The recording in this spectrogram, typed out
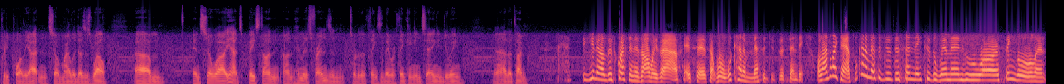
pretty poorly at, and so Milo does as well. Um, and so, uh, yeah, it's based on, on him and his friends and sort of the things that they were thinking and saying and doing uh, at that time. You know, this question is always asked. It says, well, what kind of messages they're sending? Well, I'd like to ask, what kind of messages they're sending to the women who are single and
